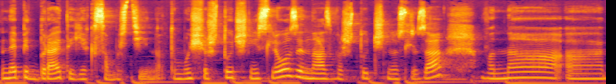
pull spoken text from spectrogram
не підбирайте їх самостійно, тому що штучні сльози, назва штучна сльоза, вона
